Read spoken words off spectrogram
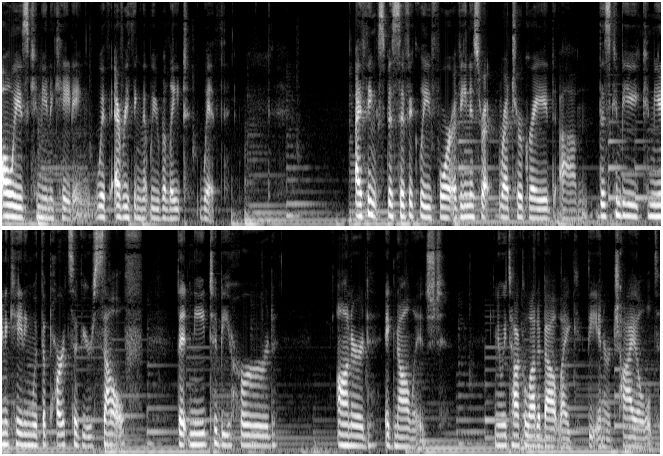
always communicating with everything that we relate with. I think specifically for a Venus retrograde, um, this can be communicating with the parts of yourself that need to be heard, honored, acknowledged. You know, we talk a lot about like the inner child.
